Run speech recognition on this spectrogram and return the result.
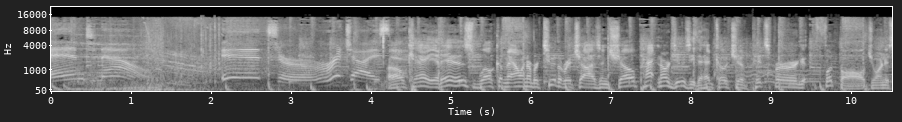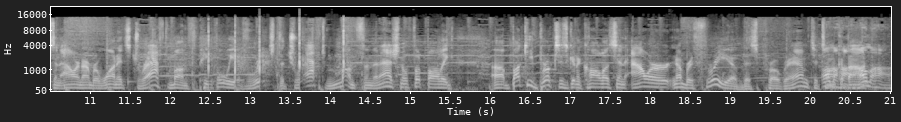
And now, it's Rich Eisen. Okay, it is. Welcome to hour number two of the Rich Eisen Show. Pat Narduzzi, the head coach of Pittsburgh football, joined us in hour number one. It's draft month, people. We have reached the draft month in the National Football League. Uh, Bucky Brooks is going to call us in hour number three of this program to talk Omaha, about Omaha.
